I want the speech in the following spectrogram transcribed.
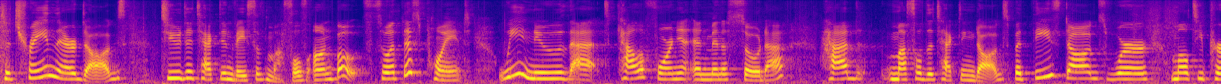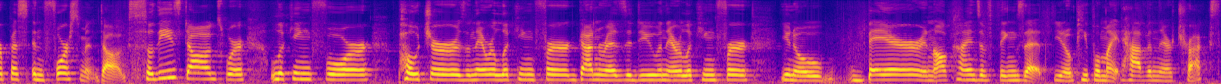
to train their dogs to detect invasive mussels on boats. So at this point, we knew that California and Minnesota had mussel detecting dogs, but these dogs were multi-purpose enforcement dogs. So these dogs were looking for poachers and they were looking for gun residue and they were looking for you know bear and all kinds of things that you know people might have in their trucks.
